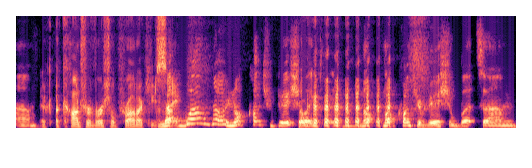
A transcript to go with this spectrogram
Um, A, a controversial product, you no, say? well, no, not controversial. Actually. not not controversial, but um,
